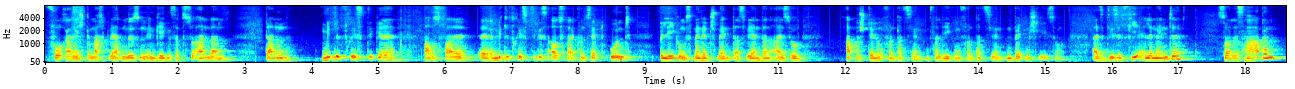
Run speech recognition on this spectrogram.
vorrangig gemacht werden müssen im Gegensatz zu anderen. Dann mittelfristige Ausfall, äh, mittelfristiges Ausfallkonzept und Belegungsmanagement. Das wären dann also Abbestellung von Patienten, Verlegung von Patienten, Bettenschließung. Also diese vier Elemente soll es haben.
